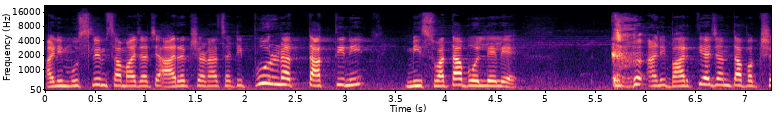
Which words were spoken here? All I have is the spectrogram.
आणि मुस्लिम समाजाच्या आरक्षणासाठी पूर्ण ताकदीने मी स्वतः बोललेले आहे. आणि भारतीय जनता पक्ष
